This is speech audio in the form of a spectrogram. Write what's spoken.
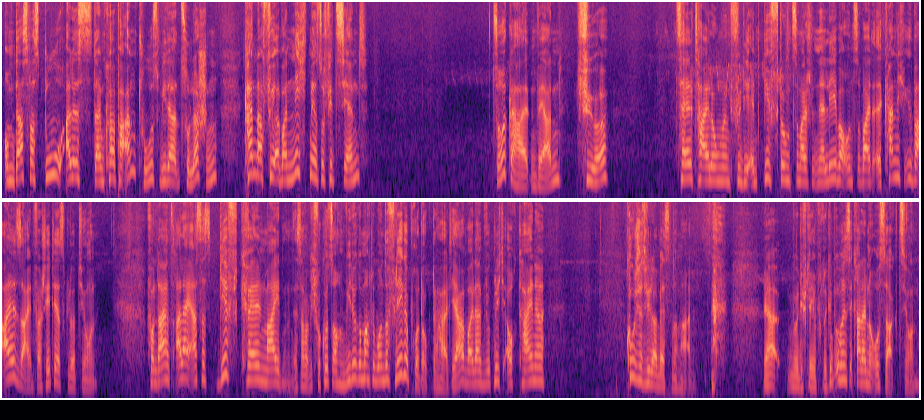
um das, was du alles deinem Körper antust, wieder zu löschen, kann dafür aber nicht mehr suffizient zurückgehalten werden für Zellteilungen, für die Entgiftung zum Beispiel in der Leber und so weiter. Er kann nicht überall sein, versteht ihr das Glutathion? Von daher als allererstes Giftquellen meiden. Deshalb habe ich vor kurzem auch ein Video gemacht über unsere Pflegeprodukte halt, ja, weil da wirklich auch keine... Guck ich das Video am besten nochmal an. ja, über die Pflegeprodukte. Gibt übrigens gerade eine Osteraktion.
